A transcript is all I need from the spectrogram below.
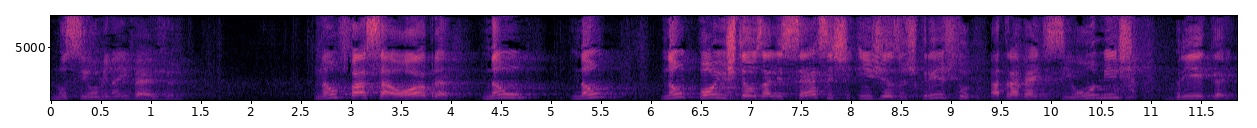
no ciúme e na inveja. Não faça a obra, não, não, não põe os teus alicerces em Jesus Cristo através de ciúmes, brigas.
